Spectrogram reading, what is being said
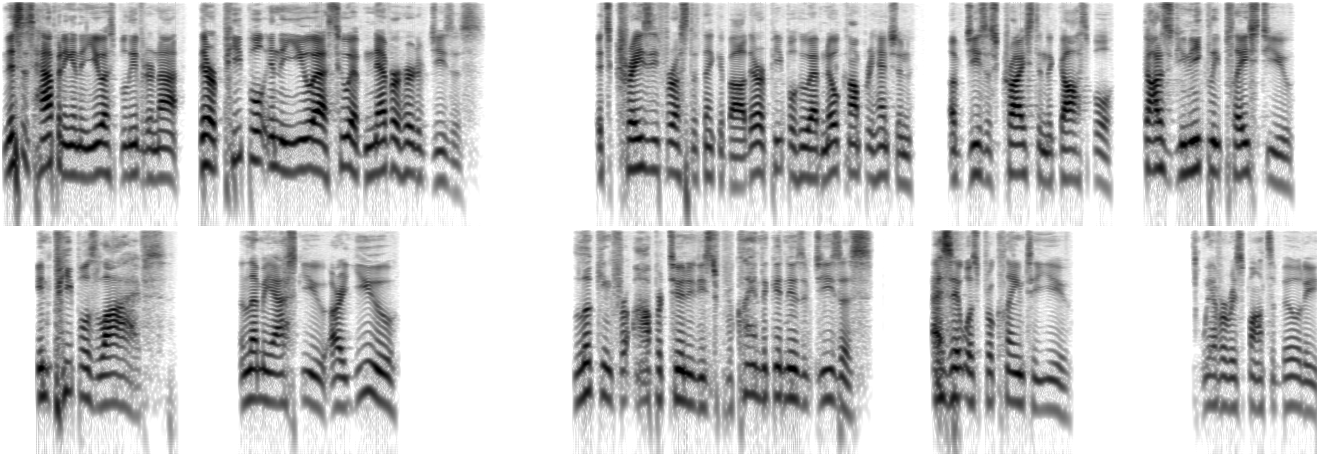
this is happening in the U.S., believe it or not. There are people in the U.S. who have never heard of Jesus. It's crazy for us to think about. There are people who have no comprehension of Jesus Christ and the gospel. God has uniquely placed you in people's lives. And let me ask you are you looking for opportunities to proclaim the good news of Jesus as it was proclaimed to you. We have a responsibility.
